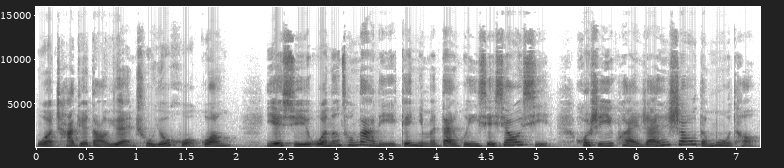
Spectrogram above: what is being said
我察觉到远处有火光，也许我能从那里给你们带回一些消息，或是一块燃烧的木头，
